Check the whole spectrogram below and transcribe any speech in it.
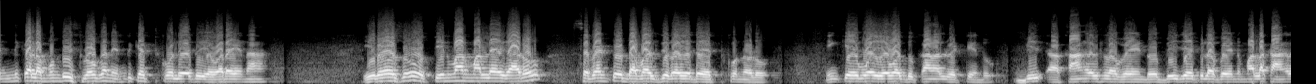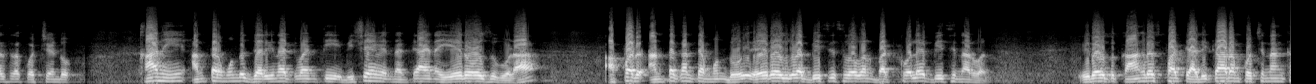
ఎన్నికల ముందు ఈ స్లోగన్ ఎందుకు ఎత్తుకోలేదు ఎవరైనా? ఈరోజు తిన్వాన్ మల్లయ్య గారు సెవెన్ టూ డబల్ జీరో ఏదో ఎత్తుకున్నాడు. ఇంకేవో ఏవో దుకాణాలు పెట్టిండు. బీ కాంగ్రెస్లో పోయిండు బీజేపీలో పోయిండు మళ్ళీ కాంగ్రెస్లోకి వచ్చిండు. కానీ అంతకుముందు జరిగినటువంటి విషయం ఏంటంటే ఆయన ఏ రోజు కూడా అప్పటి అంతకంటే ముందు ఏ రోజు కూడా బీసీ స్లోగన్ పట్టుకోలే బీసీ నర్వల్ ఈరోజు కాంగ్రెస్ పార్టీ అధికారంకి వచ్చినాక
